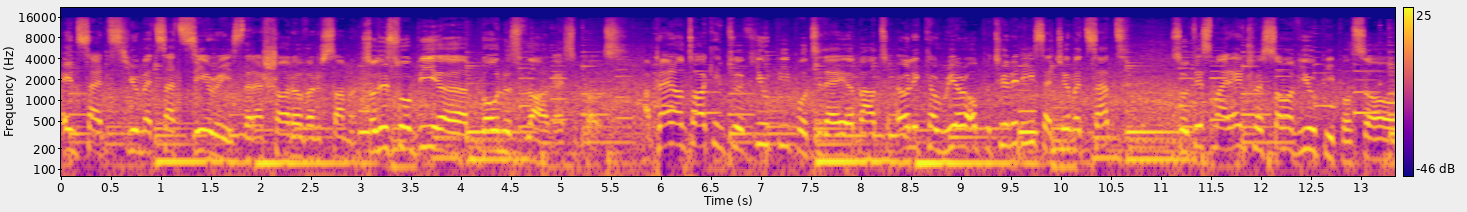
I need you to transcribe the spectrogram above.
Inside EUMETSAT series that I shot over the summer. So this will be a bonus vlog, I suppose. I plan on talking to a few people today about early career opportunities at EUMETSAT. So this might interest some of you people. So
